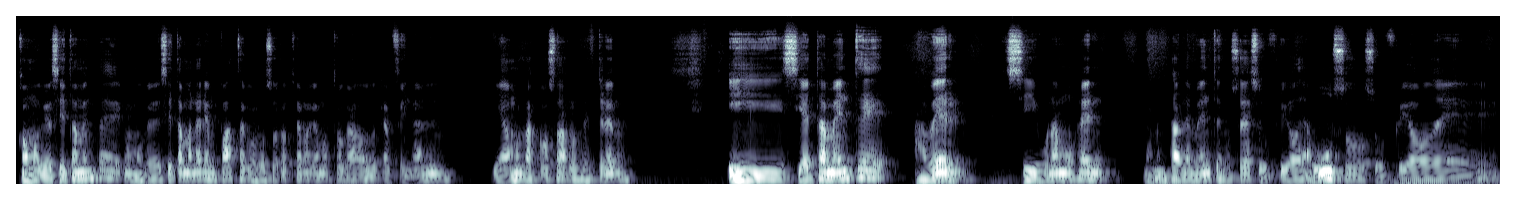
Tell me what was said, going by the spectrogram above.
como que ciertamente, como que de cierta manera empasta con los otros temas que hemos tocado, que al final llevamos las cosas a los extremos. Y ciertamente, a ver, si una mujer lamentablemente, no sé, sufrió de abuso, sufrió de,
